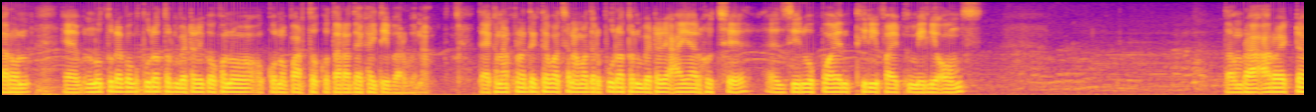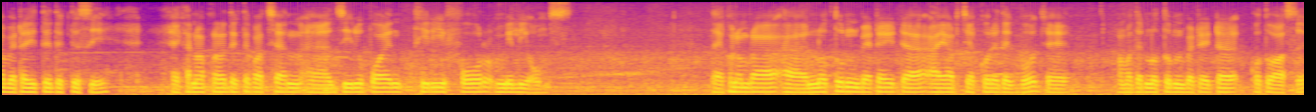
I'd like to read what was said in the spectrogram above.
কারণ নতুন এবং পুরাতন ব্যাটারি কখনো কোনো পার্থক্য তারা দেখাইতেই পারবে না। তো এখন আপনারা দেখতে পাচ্ছেন আমাদের পুরাতন ব্যাটারি আইআর হচ্ছে zero point three five milliohms তো আমরা আরও একটা ব্যাটারিতে দেখতেছি। এখানে আপনারা দেখতে পাচ্ছেন zero point three four milliohms তো এখন আমরা নতুন ব্যাটারিটা আইআর চেক করে দেখব যে আমাদের নতুন ব্যাটারিটা কত আছে।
